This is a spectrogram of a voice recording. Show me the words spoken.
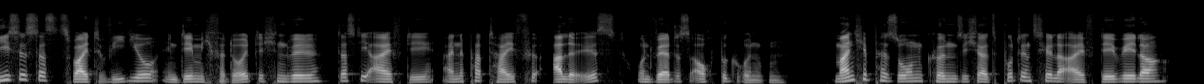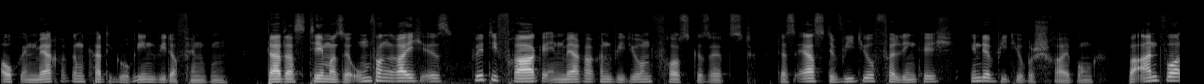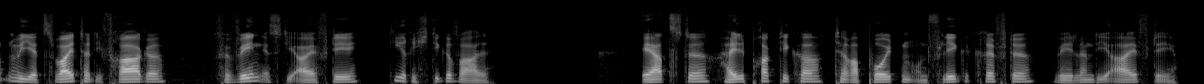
Dies ist das zweite Video, in dem ich verdeutlichen will, dass die AfD eine Partei für alle ist und werde es auch begründen. Manche Personen können sich als potenzielle AfD-Wähler auch in mehreren Kategorien wiederfinden. Da das Thema sehr umfangreich ist, wird die Frage in mehreren Videos vorausgesetzt. Das erste Video verlinke ich in der Videobeschreibung. Beantworten wir jetzt weiter die Frage, für wen ist die AfD die richtige Wahl? Ärzte, Heilpraktiker, Therapeuten und Pflegekräfte wählen die AfD.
